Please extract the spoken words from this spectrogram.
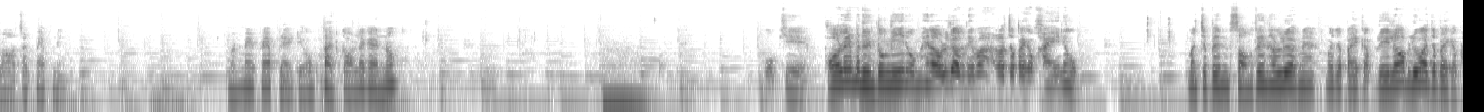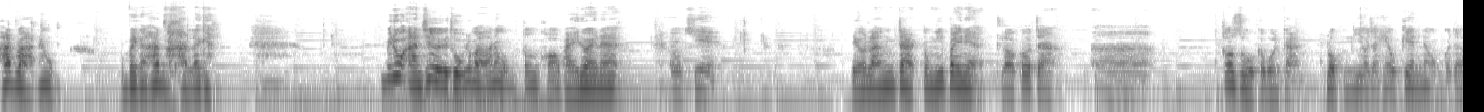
รอสักแป๊บหนึ่งมันไม่แป๊บเลยเดี๋ยวผมตัดก่อนแล้วกันเนาะโอเค พอเล่นมาถึงตรงนี้ผมให้เราเลือกเลยว่าเราจะไปกับใครนะผม มันจะเป็นสองเส้นให้เราเลือกนะว่าจะไปกับเรลอบหรือว่าจะไปกับฮาร์ดวาร์ดนะผม ผมไปกับฮาร์ดวาร์ดแล้วกัน ไม่รู้อ่านชื่อถูกหรือเปล่านะผมต้องขออภัยด้วยนะ โอเค เดี๋ยวหลังจากตรงนี้ไปเนี่ย เราก็จะอ่าเข้าสู่กระบวนการหลบหนีออกจากเฮลเกนนะผมก็จะ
